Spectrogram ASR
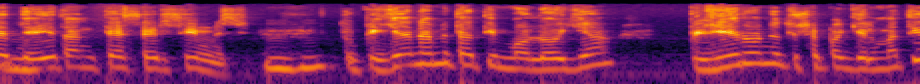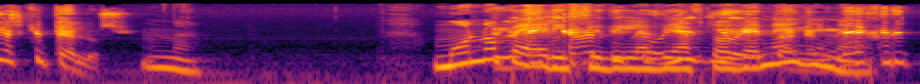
5, ναι. ήταν 4.500. Mm-hmm. Του πηγαίναμε τα τιμολόγια, πλήρωνε τους επαγγελματίες και τέλος. Ναι. Μόνο δηλαδή, πέρυσι δηλαδή αυτό δεν έγινε; Μέχρι...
